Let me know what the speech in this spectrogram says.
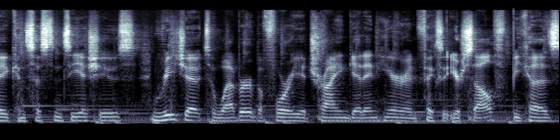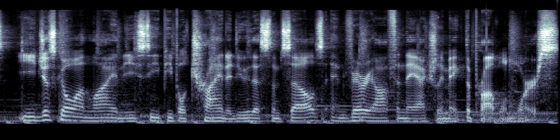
big consistency issues, reach out to Weber before you try and get in here and fix it yourself because you just go online and you see people trying to do this themselves, and very often they actually make the problem worse.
